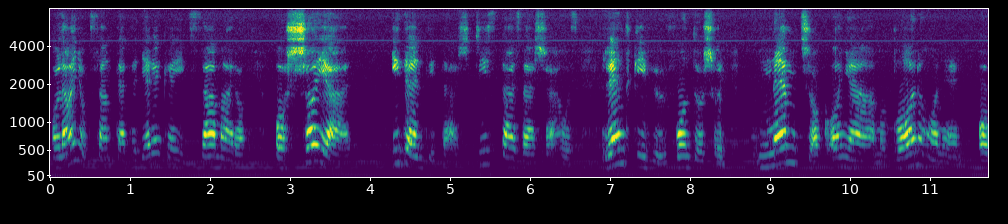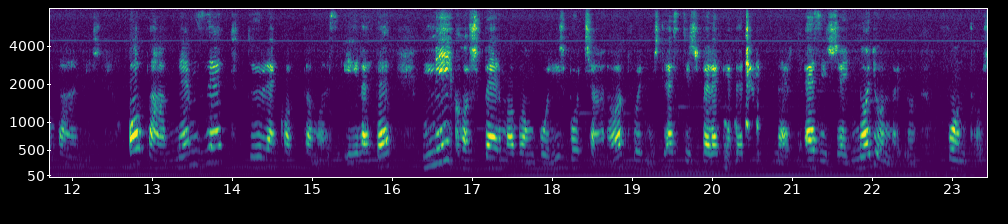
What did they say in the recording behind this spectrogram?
a lányok szám, tehát a gyerekeik számára a saját identitás tisztázásához rendkívül fontos, hogy nem csak anyám van, hanem apám is. apám nemzet, tőle kaptam az életet, még ha spermabankból is, bocsánat, hogy most ezt is belekedett, mert ez is egy nagyon-nagyon fontos,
